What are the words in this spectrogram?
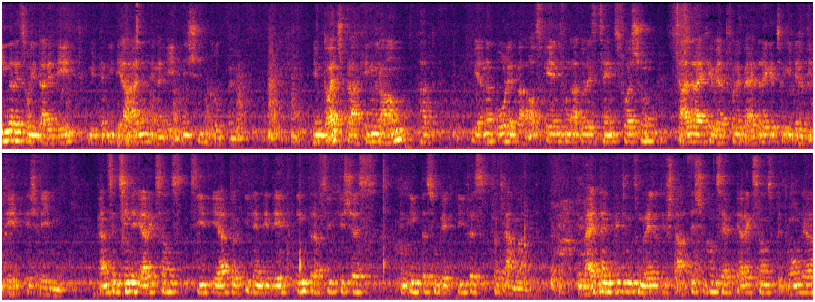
innere Solidarität mit den Idealen einer ethnischen Gruppe. Im deutschsprachigen Raum hat Werner Bohleber ausgehend von Adoleszenzforschung zahlreiche wertvolle Beiträge zur Identität geschrieben. Ganz im Sinne Eriksons sieht er durch Identität intrapsychisches und intersubjektives verklammert. Weiterentwicklung zum relativ statischen Konzept Eriksons betont er,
